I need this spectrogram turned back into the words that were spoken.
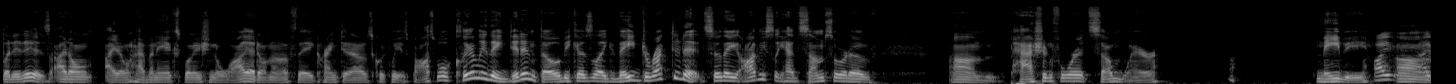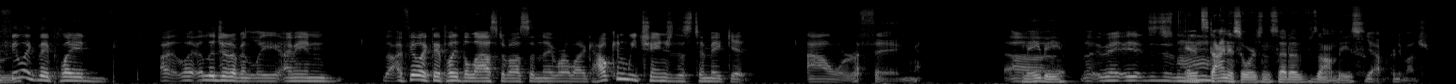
but it is i don't i don't have any explanation of why i don't know if they cranked it out as quickly as possible clearly they didn't though because like they directed it so they obviously had some sort of um passion for it somewhere maybe I um, I feel like they played I, legitimately. I mean, I feel like they played The Last of Us, and they were like, "How can we change this to make it our thing?" Uh, Maybe. It's just, and it's mm, dinosaurs instead of zombies yeah, pretty much.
